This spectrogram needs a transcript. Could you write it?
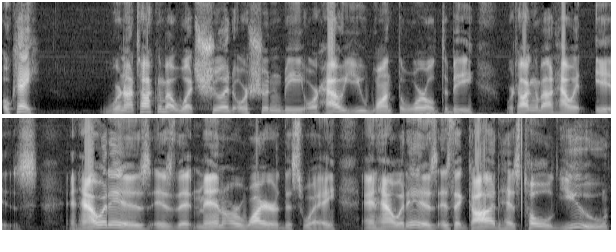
okay we're not talking about what should or shouldn't be or how you want the world to be. We're talking about how it is. And how it is is that men are wired this way. And how it is is that god has told you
